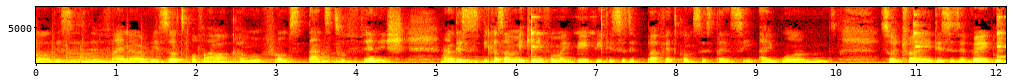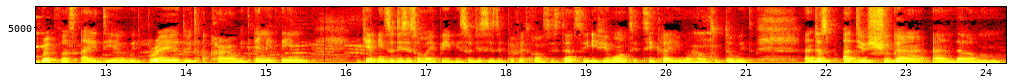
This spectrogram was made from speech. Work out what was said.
so this is the final result of our akamu from start to finish. And this is because i'm making it for my baby. This is the perfect consistency i want. So try it. This is a very good breakfast idea with bread with akara with anything. You get into this is for my baby. So this is the perfect consistency. If you want it thicker you know how to do it. And just add your sugar and um,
